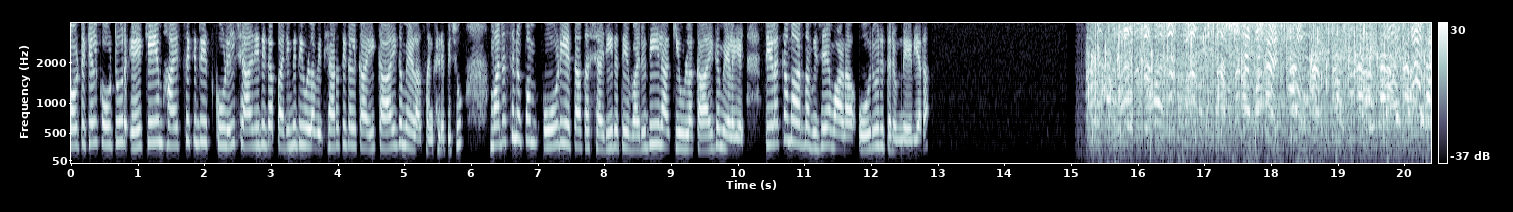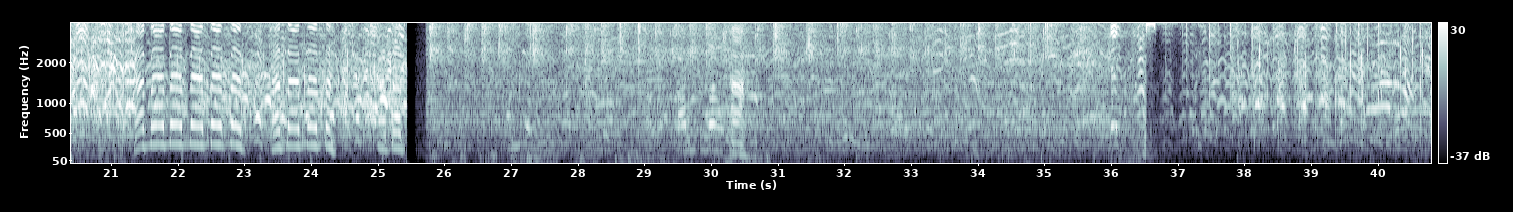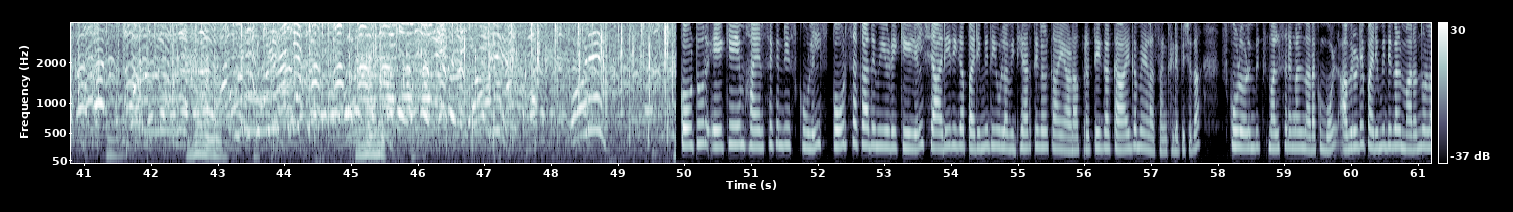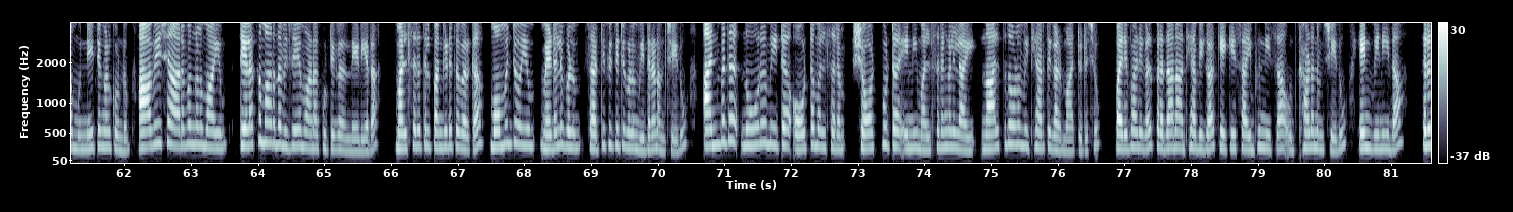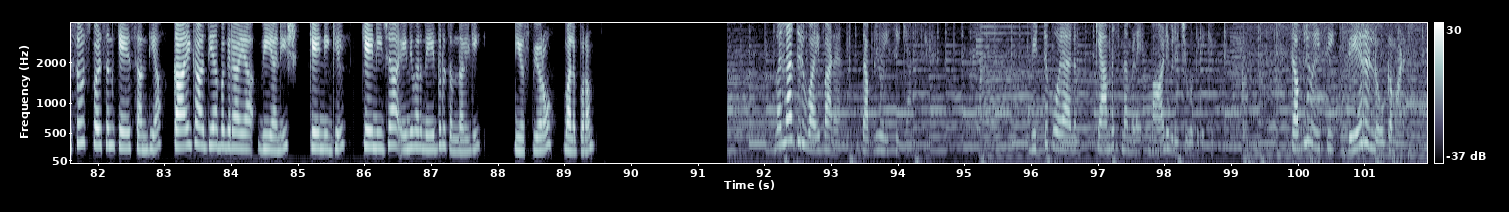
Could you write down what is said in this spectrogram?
Kottakkal Kottoor A K M higher secondary സ്കൂളിൽ ശാരീരിക പരിമിതിയുള്ള വിദ്യാർത്ഥികൾക്കായി കായികമേള സംഘടിപ്പിച്ചു. മനസ്സിനൊപ്പം ഓടിയെത്താത്ത ശരീരത്തെ വരുതിയിലാക്കിയുള്ള കായികമേളയിൽ തിളക്കമാർന്ന വിജയമാണ് ഓരോരുത്തരും നേടിയത്. അപ്പ അപ്പ അപ്പ അപ്പ അപ്പ അപ്പ Up, Ah. Kottoor A K M higher secondary സ്കൂളിൽ സ്പോർട്സ് അക്കാദമിയുടെ കീഴിൽ ശാരീരിക പരിമിതിയുള്ള വിദ്യാർത്ഥികൾക്കായാണ് പ്രത്യേക കായികമേള സംഘടിപ്പിച്ചത്. സ്കൂൾ ഒളിമ്പിക്സ് മത്സരങ്ങൾ നടക്കുമ്പോൾ അവരുടെ പരിമിതികൾ മറന്നുള്ള മുന്നേറ്റങ്ങൾ കൊണ്ടും ആവേശ ആരവങ്ങളുമായും തിളക്കമാർന്ന വിജയമാണ് കുട്ടികൾ നേടിയത്. മത്സരത്തിൽ പങ്കെടുത്തവർക്ക് മൊമന്റോയും മെഡലുകളും സർട്ടിഫിക്കറ്റുകളും വിതരണം ചെയ്തു. അൻപത് നൂറ് മീറ്റർ ഓട്ട മത്സരം ഷോട്ട് പുട്ട് എന്നീ മത്സരങ്ങളിലായി നാൽപ്പതോളം വിദ്യാർത്ഥികൾ മാറ്റുരച്ചു. പരിപാടികൾ പ്രധാനാധ്യാപിക കെ കെ സൈബുന്നീസ ഉദ്ഘാടനം ചെയ്തു. N Vineetha resource person K Sandhya കായിക അധ്യാപകരായ V Aneesh K Nikhil K Nija എന്നിവർ നേതൃത്വം നൽകി. News bureau Malappuram. വല്ലാത്തൊരു വൈബാണ് ഡബ്ല്യു ഐ സി ക്യാമ്പസിന് വിട്ടുപോയാലും ക്യാമ്പസ് നമ്മളെ മാടി വിളിച്ചുകൊണ്ടിരിക്കും. ഡബ്ല്യു ഐ സി വേറൊരു ലോകമാണ്.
